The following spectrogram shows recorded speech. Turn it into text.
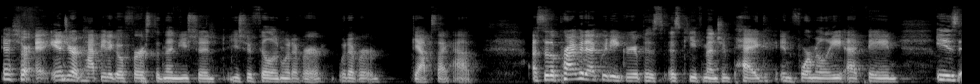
Yeah, sure. Andrew, I'm happy to go first and then you should you should fill in whatever whatever gaps I have. Uh, so the private equity group, is, as Keith mentioned, PEG informally at Bain, is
